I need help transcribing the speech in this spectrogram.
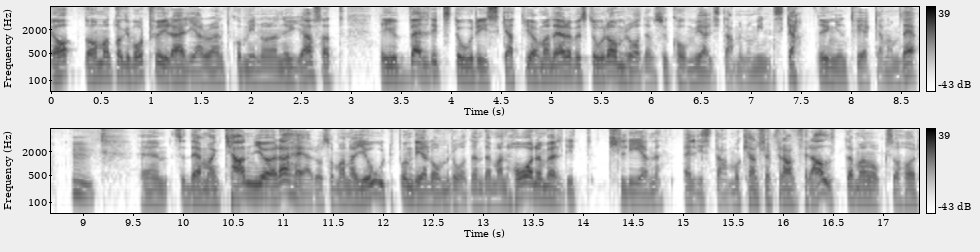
ja, då har man tagit bort fyra älgar och det har inte kommit in några nya. Så att det är ju väldigt stor risk att gör man det här över stora områden så kommer ju älgstammen att minska. Det är ingen tvekan om det. Mm. Ehm, så det man kan göra här och som man har gjort på en del områden där man har en väldigt klen älgstam och kanske framförallt där man också har,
